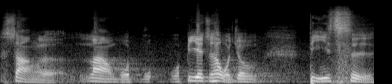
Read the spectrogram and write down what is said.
上了，那我我我毕业之后，我就第一次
